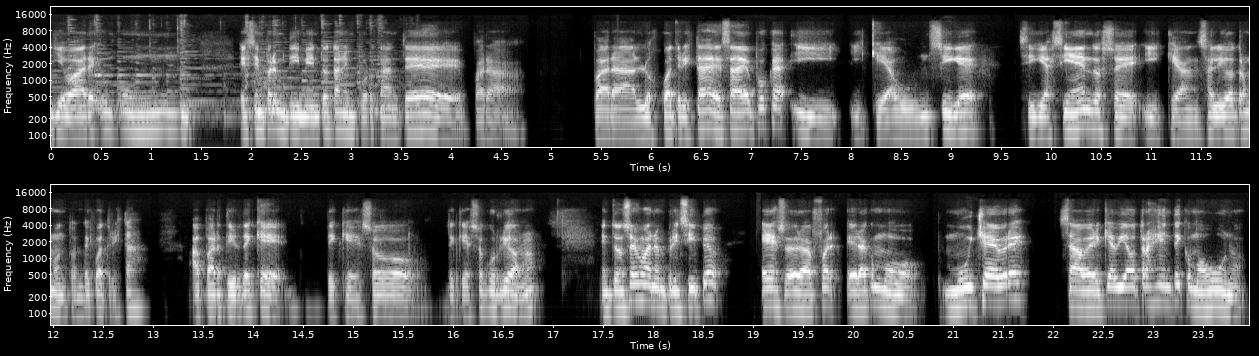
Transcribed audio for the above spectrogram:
llevar un, ese emprendimiento tan importante para, para los cuatristas de esa época y, y, que aún sigue, sigue haciéndose y que han salido otro montón de cuatristas a partir de que, de que, eso, de que eso ocurrió, ¿no? Entonces, bueno, en principio eso era, era como muy chévere saber que había otra gente como uno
